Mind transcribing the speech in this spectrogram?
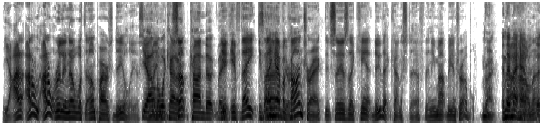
Yeah, I, I don't. I don't really know what the umpire's deal is. Yeah, I, don't know what kind some- of conduct they. if if they if they have a contract that says they can't do that kind of stuff, then he might be in trouble. Right, and they may I- I have. They-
